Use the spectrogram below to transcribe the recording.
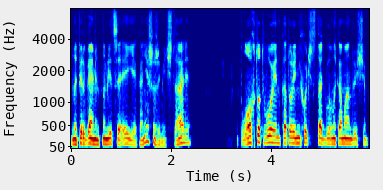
на пергаментном лице Эйе. Конечно же, мечтали. Плох тот воин, который не хочет стать главнокомандующим.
